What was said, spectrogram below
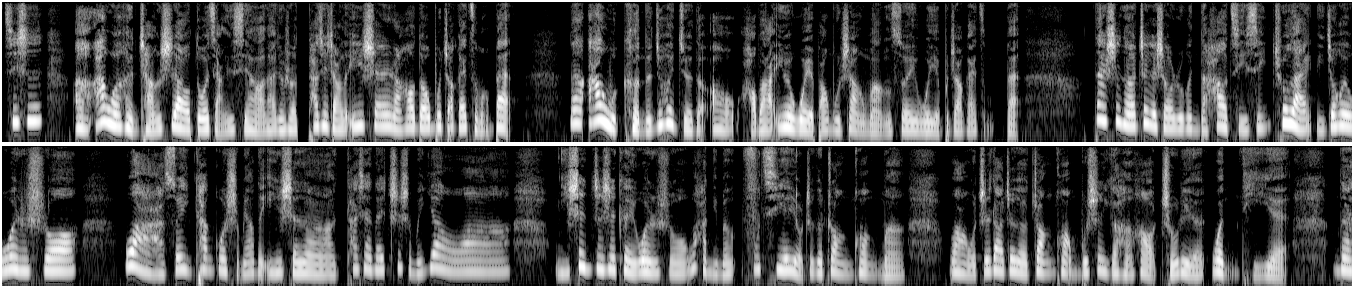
其实啊，阿文很尝试要多讲一些啊，他就说他去找了医生，然后都不知道该怎么办。那阿武可能就会觉得，哦，好吧，因为我也帮不上忙，所以我也不知道该怎么办。但是呢，这个时候如果你的好奇心出来，你就会问说。哇，所以你看过什么样的医生啊？他现在在吃什么药啊？你甚至是可以问说：哇，你们夫妻也有这个状况吗？哇，我知道这个状况不是一个很好处理的问题耶。那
